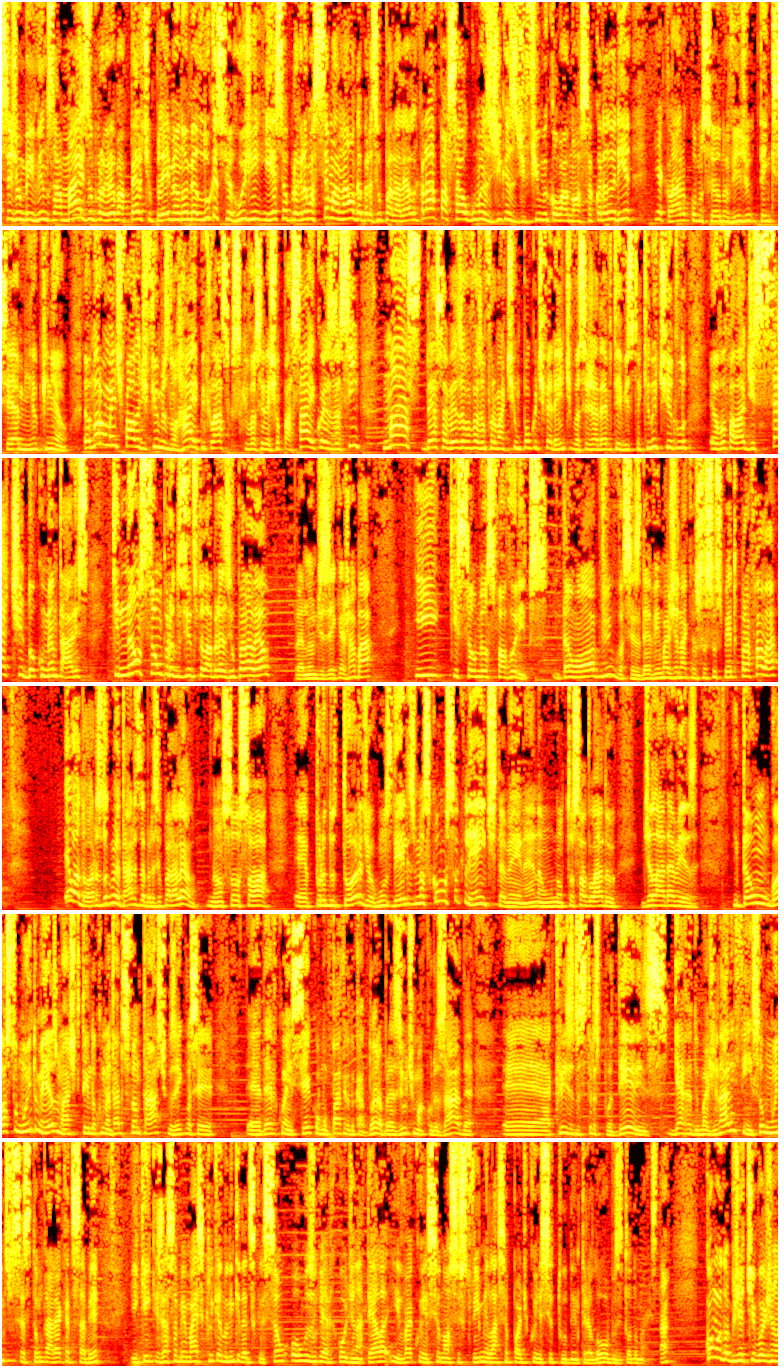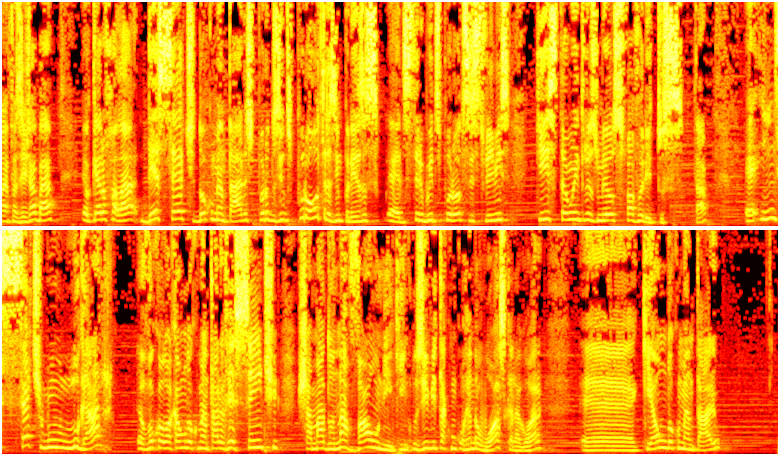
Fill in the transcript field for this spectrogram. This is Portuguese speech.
sejam bem-vindos a mais um programa Aperte o Play. Meu nome é Lucas Ferrugem e esse é o programa semanal da Brasil Paralelo para passar algumas dicas de filme com a nossa curadoria. E é claro, como sou eu no vídeo, tem que ser a minha opinião. Eu normalmente falo de filmes no hype, clássicos que você deixou passar e coisas assim, mas dessa vez eu vou fazer um formatinho um pouco diferente. Você já deve ter visto aqui no título. Eu vou falar de sete documentários que não são produzidos pela Brasil Paralelo, para não dizer que é jabá, e que são meus favoritos. Então, óbvio, vocês devem imaginar que eu sou suspeito para falar. Eu adoro os documentários da Brasil Paralelo. Não sou só é, produtor de alguns deles, mas como sou cliente também, né? Não, não tô só do lado de lá da mesa. Então, gosto muito mesmo. Acho que tem documentários fantásticos aí que você é, deve conhecer, como Pátria Educadora, Brasil Última Cruzada, é, A Crise dos Três Poderes, Guerra do Imaginário, enfim, são muitos, vocês estão careca de saber. E quem quiser saber mais, clica no link da descrição ou usa o QR Code na tela e vai conhecer o nosso stream. Lá você pode conhecer tudo, entre lobos e tudo mais, tá? Como o objetivo hoje não é fazer jabá, eu quero falar de sete documentários produzidos por outras empresas, é, distribuídos por outros streamings, que estão entre os meus favoritos, tá? É, em sétimo lugar, eu vou colocar um documentário recente chamado Navalny, que inclusive está concorrendo ao Oscar agora, é, que é um documentário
